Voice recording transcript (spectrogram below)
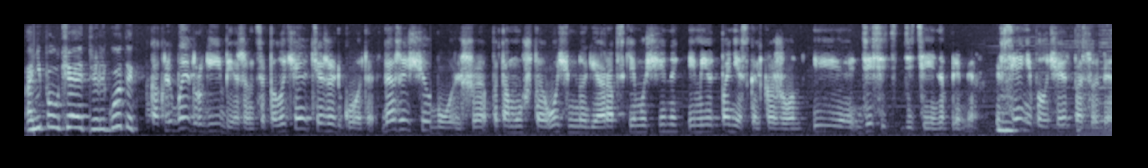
Они получают льготы? Как любые другие беженцы, получают те же льготы. Даже еще больше, потому что очень многие арабские мужчины имеют по несколько жен и 10 детей, например. Все они получают пособие.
